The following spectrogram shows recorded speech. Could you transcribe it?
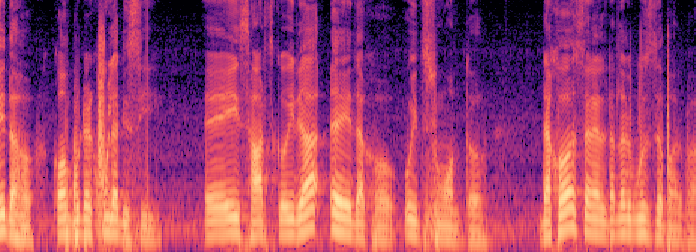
এই দেখো, কম্পিউটার খুলে দিছি। এই সার্চ কইরা, এই দেখো, উইথ সুমন্ত। দেখো, চ্যানেলটা তাহলে বুঝতে পারবা।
